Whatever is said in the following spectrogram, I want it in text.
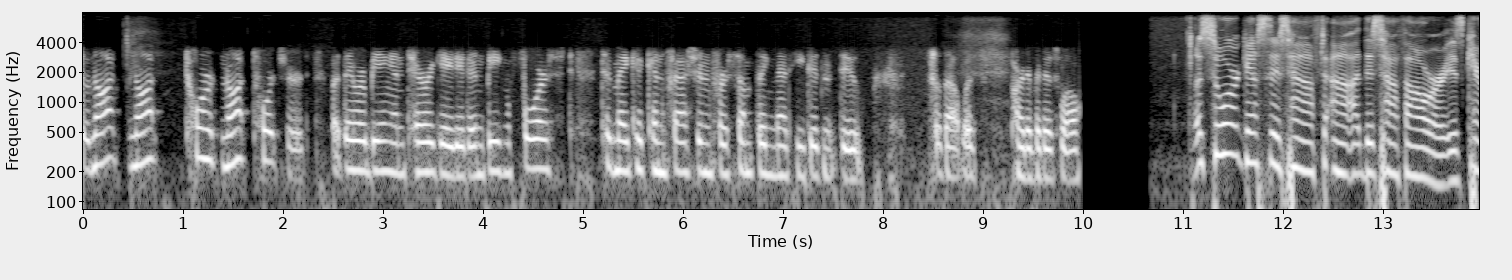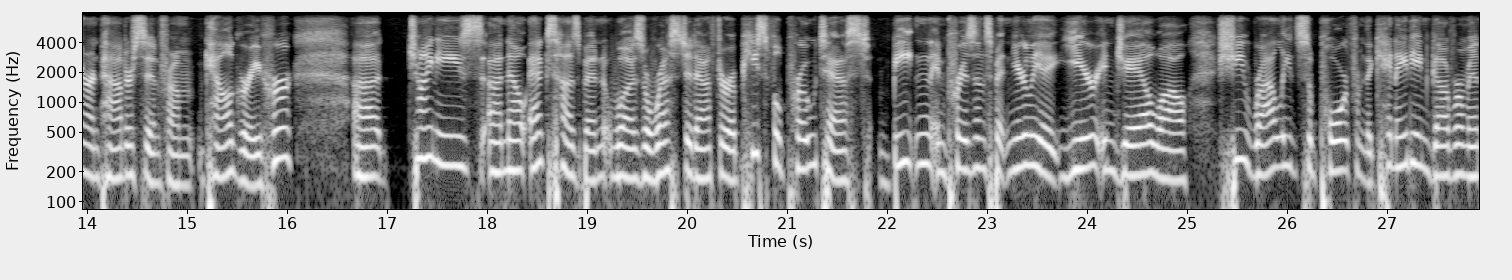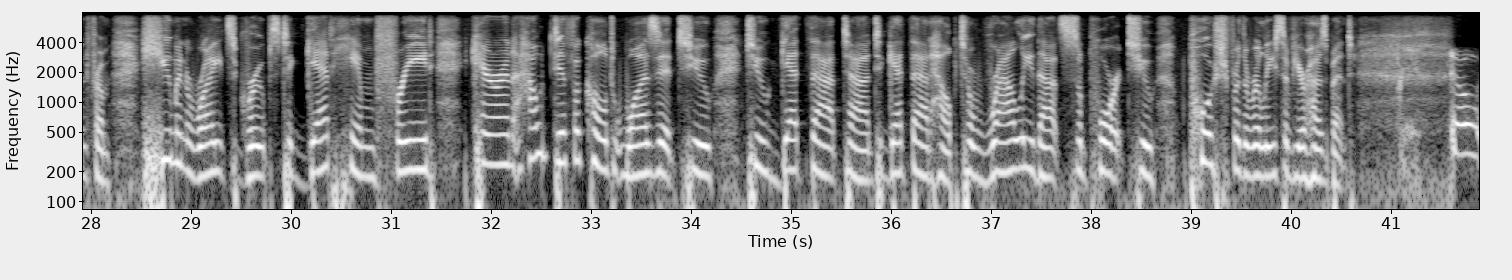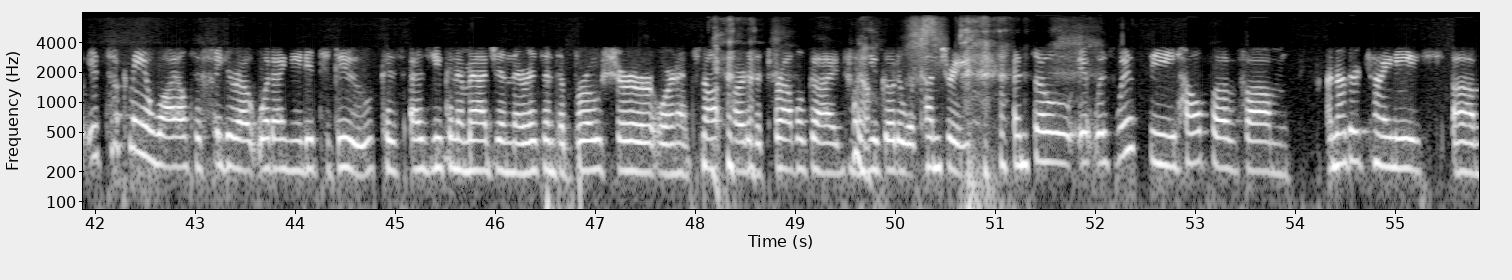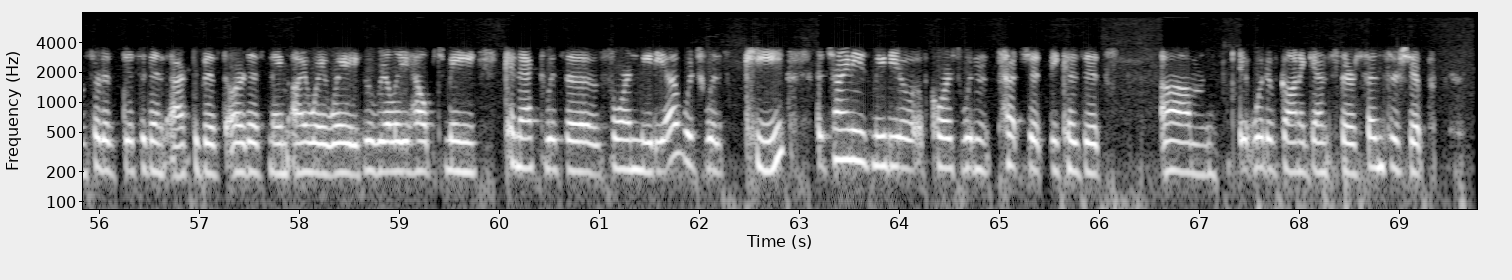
So not not tor- not tortured, but they were being interrogated and being forced to make a confession for something that he didn't do. So that was part of it as well. So our guest this half uh, this half hour is Karen Patterson from Calgary. Her uh, Chinese, uh, now ex husband, was arrested after a peaceful protest, beaten in prison, spent nearly a year in jail while she rallied support from the Canadian government, from human rights groups to get him freed. Karen, how difficult was it to to get that uh, to get that help, to rally that support, to push for the release of your husband? So it took me a while to figure out what I needed to do because, as you can imagine, there isn't a brochure or and it's not part of the travel guides when No. you go to a country. and so it was with the help of um, another Chinese um, sort of dissident activist artist named Ai Weiwei who really helped me connect with the foreign media, which was key. The Chinese media, of course, wouldn't touch it because it's um, it would have gone against their censorship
